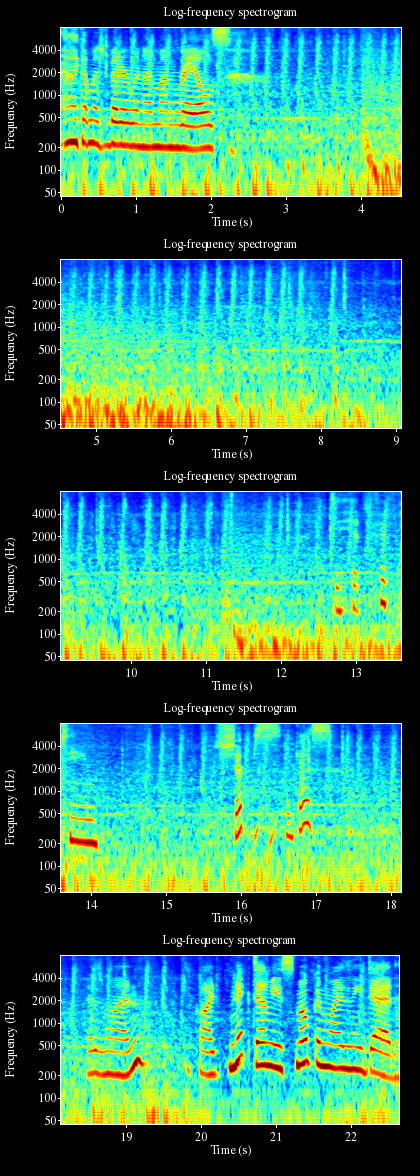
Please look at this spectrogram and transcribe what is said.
I like it much better when I'm on rails. To hit 15 ships, I guess. There's one. I nicked him. Smoking. Why isn't he dead?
